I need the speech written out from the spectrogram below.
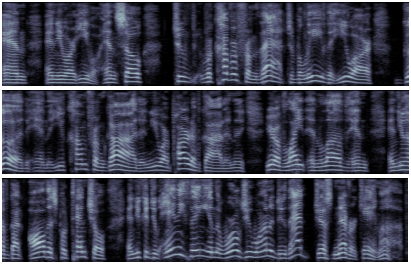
and and you are evil and so to recover from that to believe that you are good and that you come from God and you are part of God and you're of light and love and and you have got all this potential and you can do anything in the world you want to do that just never came up.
